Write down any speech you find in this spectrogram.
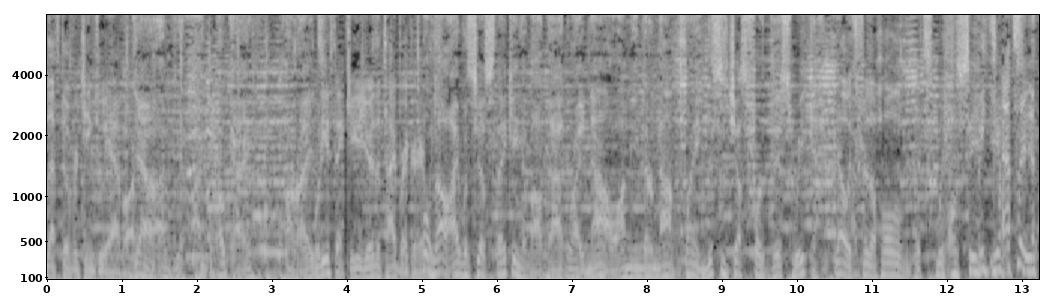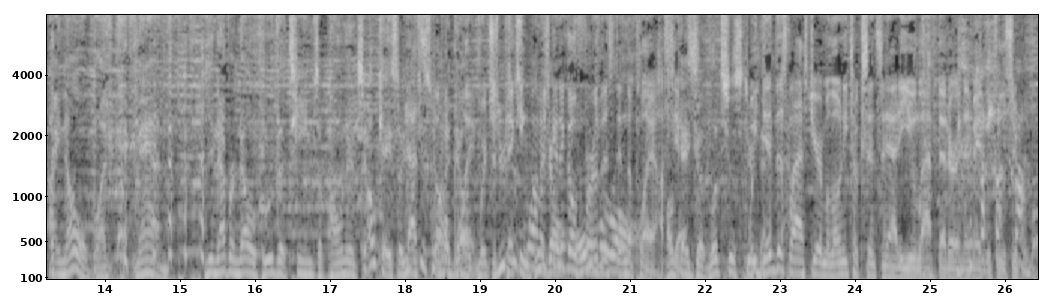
leftover teams we have are. Yeah, I, I, okay. All right. What do you think? You, you're the tiebreaker here. Well, We no, I was just thinking about that right now. I mean, they're not playing. This is just for this weekend. No, it's for the whole. It's we, Oh, see, we yeah, but see, definitely- I know, but man, you never know who the team's opponents. Okay, so you That's just the whole go. point. We're just picking wanna who's going to go furthest in the playoffs. Okay, yes. good. Let's just do We that. did this last year. Maloney took Cincinnati. You laughed at her, and they made it to the Super Bowl.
